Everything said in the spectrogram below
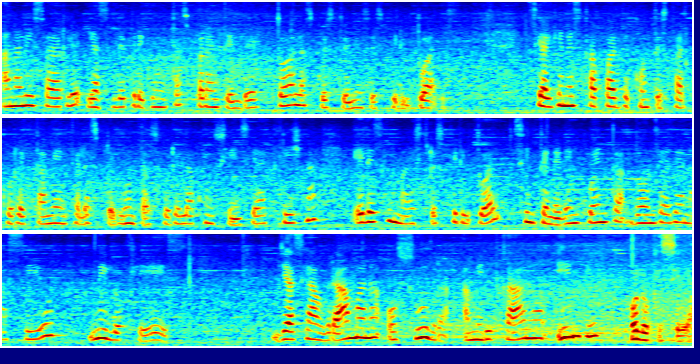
analizarle y hacerle preguntas para entender todas las cuestiones espirituales. Si alguien es capaz de contestar correctamente a las preguntas sobre la conciencia de Krishna, él es el maestro espiritual sin tener en cuenta dónde haya nacido ni lo que es, ya sea brahmana o sudra, americano, indio o lo que sea.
